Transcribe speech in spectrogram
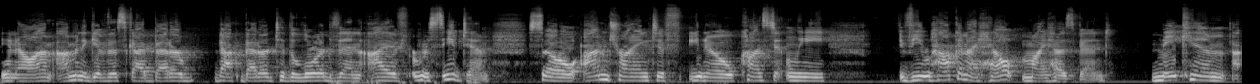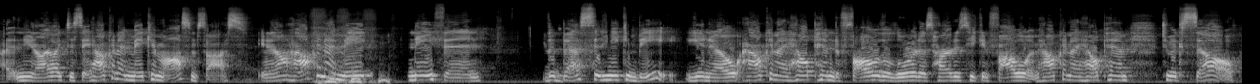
You know, I'm, I'm going to give this guy better, back better to the Lord than I've received him. So I'm trying to, you know, constantly view how can I help my husband? Make him, uh, you know, I like to say, how can I make him awesome sauce? You know, how can I make Nathan the best that he can be. You know, how can I help him to follow the Lord as hard as he can follow him? How can I help him to excel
